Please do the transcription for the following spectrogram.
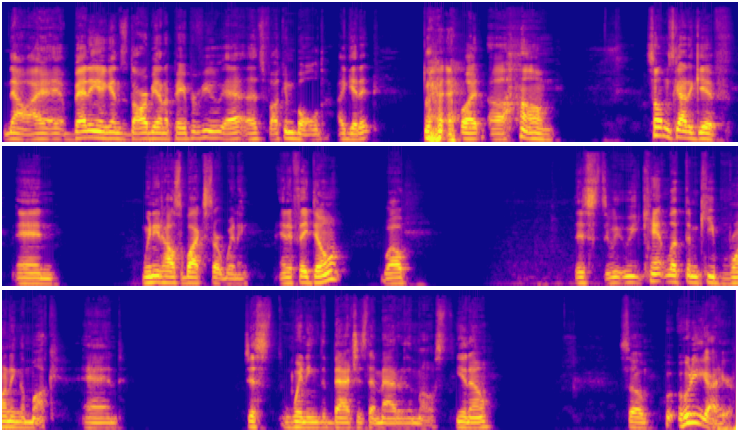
Now, I betting against Darby on a pay per view. Yeah, that's fucking bold. I get it, but uh, um, something's got to give, and we need House of Black to start winning. And if they don't, well, this we, we can't let them keep running amok and just winning the matches that matter the most. You know. So who, who do you got here?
